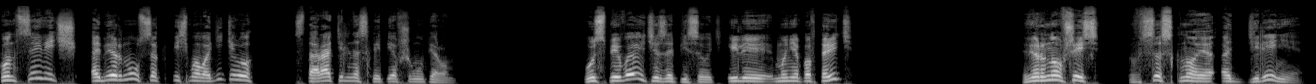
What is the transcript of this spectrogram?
Концевич обернулся к письмоводителю, старательно скрипевшему пером. Успеваете записывать или мне повторить? Вернувшись в сыскное отделение,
